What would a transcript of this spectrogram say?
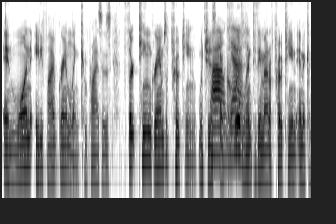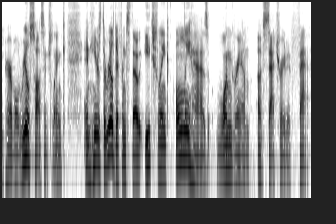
And one 85 gram link comprises 13 grams of protein, which is Wow, yeah. equivalent to the amount of protein in a comparable real sausage link. And here's the real difference, though: each link only has one gram of saturated fat.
